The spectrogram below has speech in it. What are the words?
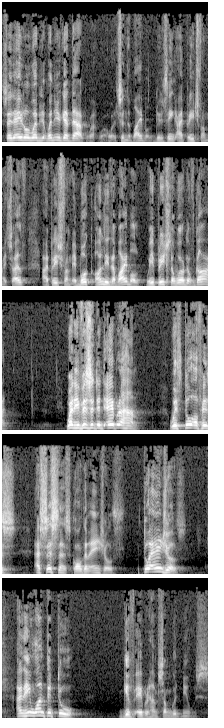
Said where, where do you get that? Well, it's in the Bible. Do you think I preach from myself? I preach from a book, only the Bible. We preach the Word of God. When he visited Abraham with two of his assistants, called them angels, two angels, and he wanted to give Abraham some good news.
